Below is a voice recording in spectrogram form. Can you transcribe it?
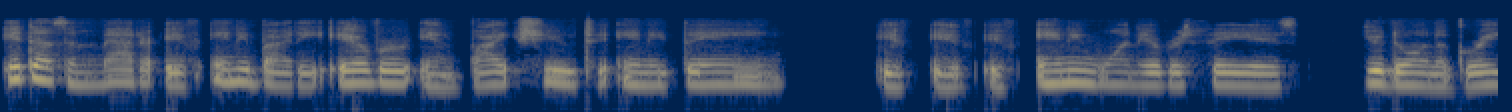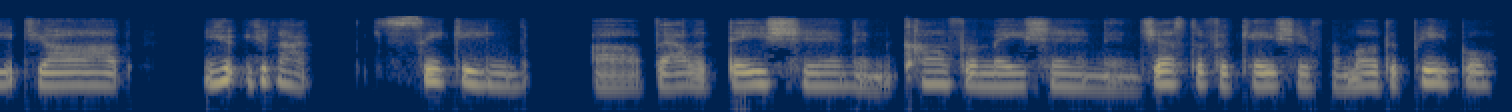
it doesn't matter if anybody ever invites you to anything, if if if anyone ever says you're doing a great job, you, you're not seeking uh, validation and confirmation and justification from other people,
